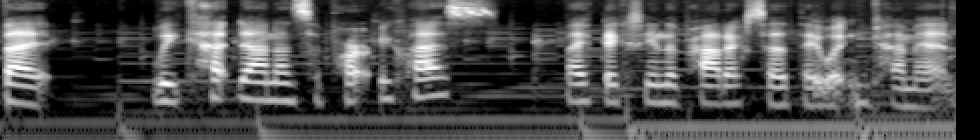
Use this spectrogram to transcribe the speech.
but we cut down on support requests by fixing the product so that they wouldn't come in.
